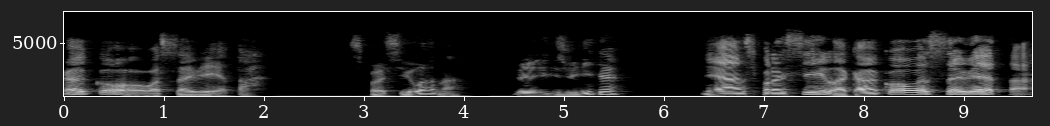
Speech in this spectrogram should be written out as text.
«Какого совета?» — спросила она. «Э, «Извините?» «Я спросила, какого совета?»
